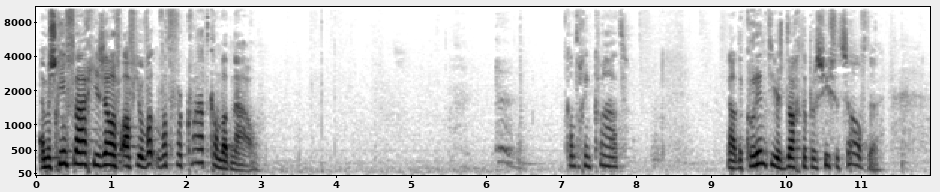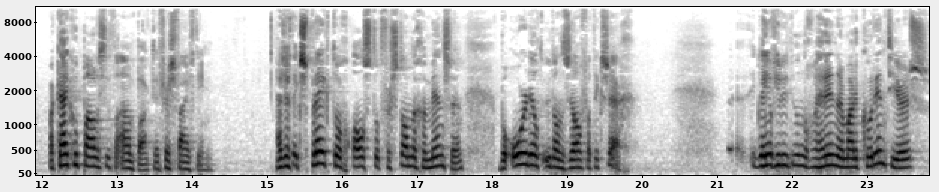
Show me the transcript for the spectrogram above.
En misschien vraag je jezelf af, joh, wat, wat voor kwaad kan dat nou? Kan toch geen kwaad? Nou, de Corinthiërs dachten precies hetzelfde. Maar kijk hoe Paulus dit aanpakt in vers 15. Hij zegt, ik spreek toch als tot verstandige mensen, beoordeelt u dan zelf wat ik zeg. Ik weet niet of jullie het nog herinneren, maar de Corinthiërs,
